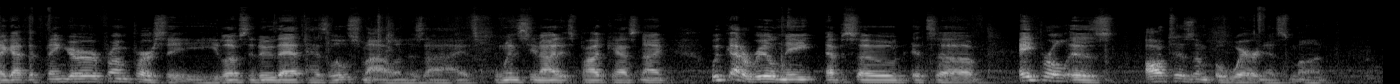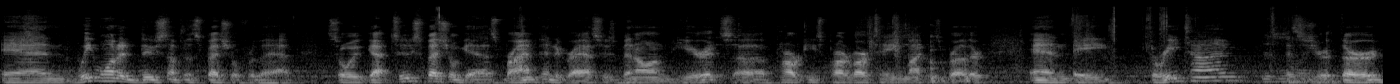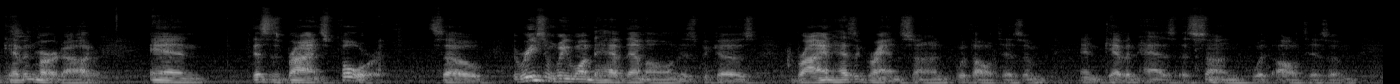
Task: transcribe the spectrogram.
I got the finger from Percy. He loves to do that, has a little smile in his eye. It's Wednesday night, it's podcast night. We've got a real neat episode. It's uh, April is Autism Awareness Month, and we wanted to do something special for that. So we've got two special guests, Brian Pendergrass, who's been on here. It's uh, part he's part of our team, Michael's brother, and a three-time. This is your third, Kevin Murdoch, and this is Brian's fourth. So the reason we wanted to have them on is because Brian has a grandson with autism, and Kevin has a son with autism,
